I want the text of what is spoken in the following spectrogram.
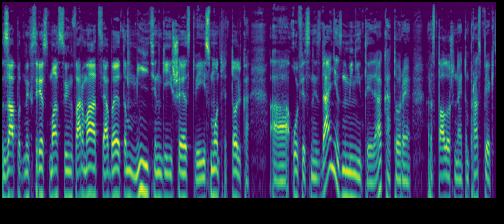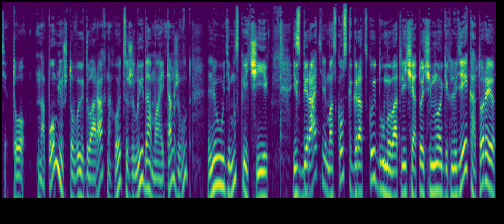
западных средств массовой информации об этом митинге и шествии, и смотрит только а, офисные здания знаменитые, да, которые расположены на этом проспекте, то Напомню, что в их дворах находятся жилые дома, и там живут люди, москвичи, избиратели Московской городской думы, в отличие от очень многих людей, которые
